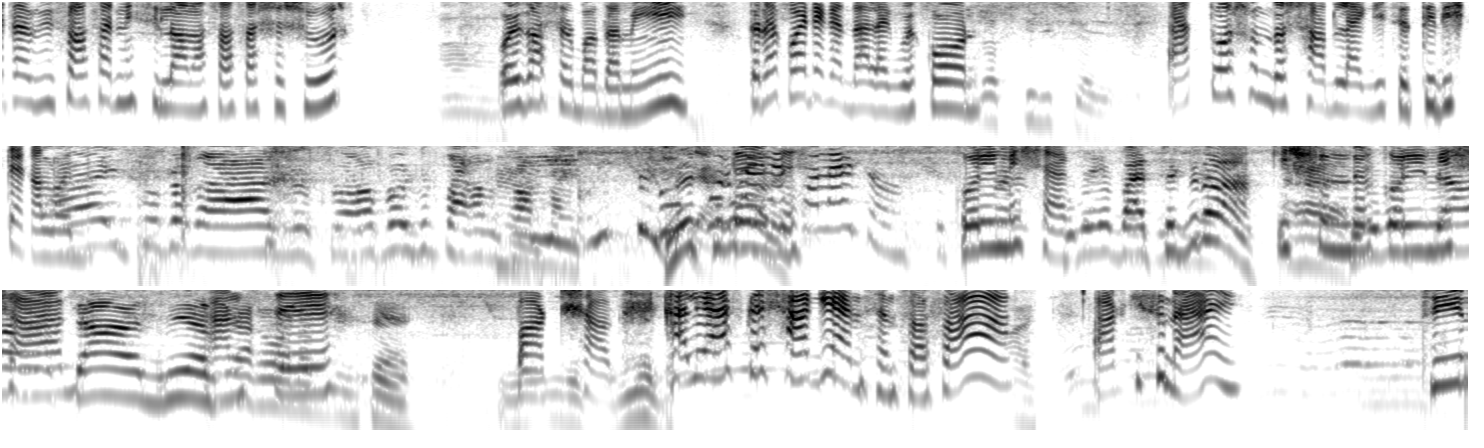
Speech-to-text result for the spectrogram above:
এটা যে চাষা নিছিল আমার চাষা শ্বশুর। ওই গাছের বাদামি। তোরা কয় টাকা দা লাগবে কোন? এত সুন্দর স্বাদ লাগিছে তিরিশ টাকা লয়। কলমি শাক। কি সুন্দর কলমি শাক চা নিয়ে আসবে আনছে। পাট শাক। খালি আজকে শাকই আনছেন চাষা আর কিছু নাই? তিন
